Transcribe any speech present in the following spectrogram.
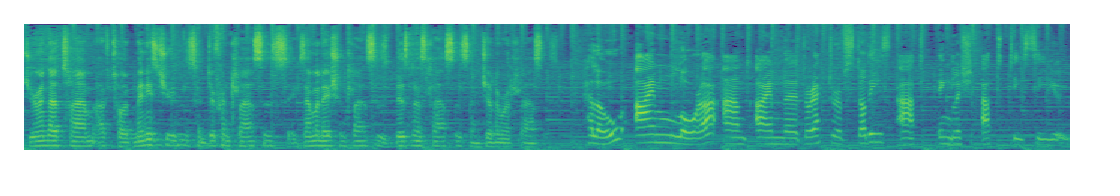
During that time, I've taught many students in different classes, examination classes, business classes and general classes. Hello, I'm Laura and I'm the Director of Studies at English at DCU.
